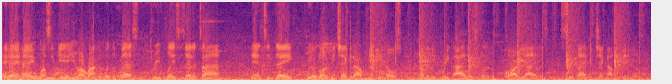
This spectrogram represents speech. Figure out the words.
Hey, hey, hey, once again, you are rocking with the best, three places at a time. And today, we are going to be checking out Mykonos, one of the Greek islands, one of the party islands. Sit back and check out the video.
